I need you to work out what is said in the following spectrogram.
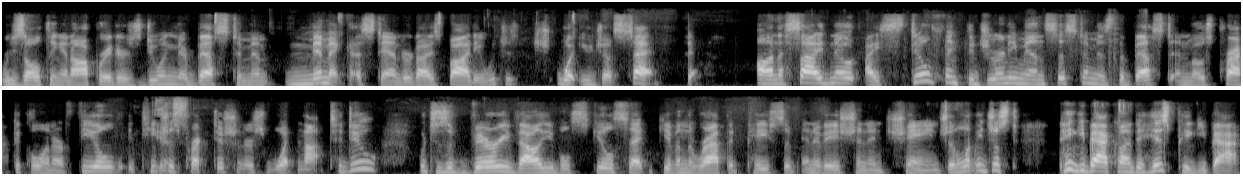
resulting in operators doing their best to mim- mimic a standardized body, which is what you just said. On a side note, I still think the journeyman system is the best and most practical in our field. It teaches yes. practitioners what not to do, which is a very valuable skill set given the rapid pace of innovation and change. And let me just piggyback onto his piggyback.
